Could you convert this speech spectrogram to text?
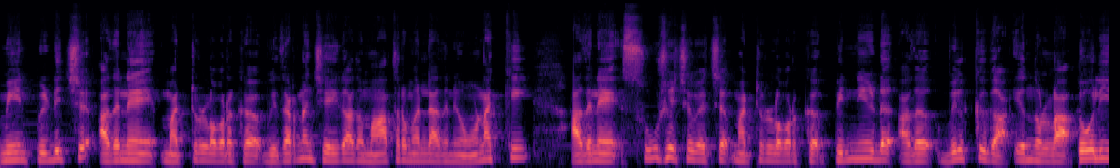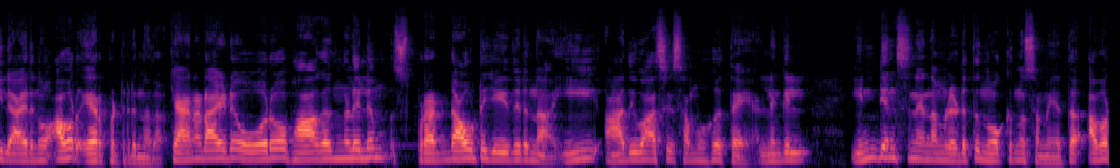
മീൻ പിടിച്ച് അതിനെ മറ്റുള്ളവർക്ക് വിതരണം ചെയ്യുക അത് മാത്രമല്ല അതിനെ ഉണക്കി അതിനെ സൂക്ഷിച്ചു വെച്ച് മറ്റുള്ളവർക്ക് പിന്നീട് അത് വിൽക്കുക എന്നുള്ള ജോലിയിലായിരുന്നു അവർ ഏർപ്പെട്ടിരുന്നത്. കാനഡയുടെ ഓരോ ഭാഗങ്ങളിലും സ്പ്രെഡ് ഔട്ട് ചെയ്തിരുന്ന ഈ ആദിവാസി സമൂഹത്തെ അല്ലെങ്കിൽ ഇന്ത്യൻസിനെ നമ്മൾ എടുത്തു നോക്കുന്ന സമയത്ത് അവർ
